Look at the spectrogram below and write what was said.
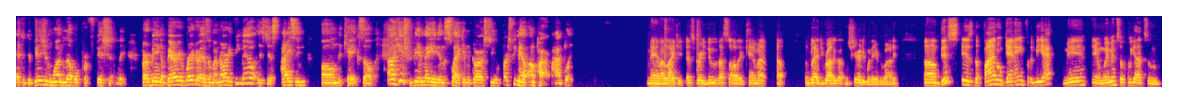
at the Division One level proficiently. Her being a barrier breaker as a minority female is just icing on the cake. So, uh, history being made in the SWAC in regards to first female umpire behind the plate. Man, I like it. That's great news. I saw that came out. I'm glad you brought it up and shared it with everybody. Um, this is the final game for the MEAC, men and women. So we got some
